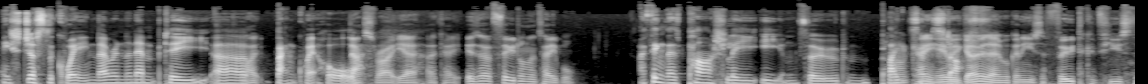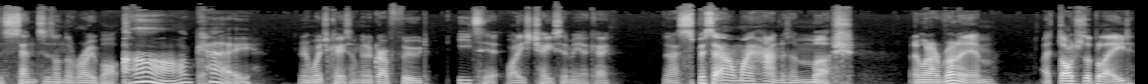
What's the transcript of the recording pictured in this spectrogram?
It's just the Queen. They're in an empty uh, Like- banquet hall. That's right, yeah. Okay. Is there food on the table? I think there's partially eaten food and plates okay, and here stuff. we go then. We're going to use the food to confuse the sensors on the robot. Ah, okay. In which case, I'm going to grab food, eat it while he's chasing me, okay? Then I spit it out of my hand as a mush. And when I run at him, I dodge the blade,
